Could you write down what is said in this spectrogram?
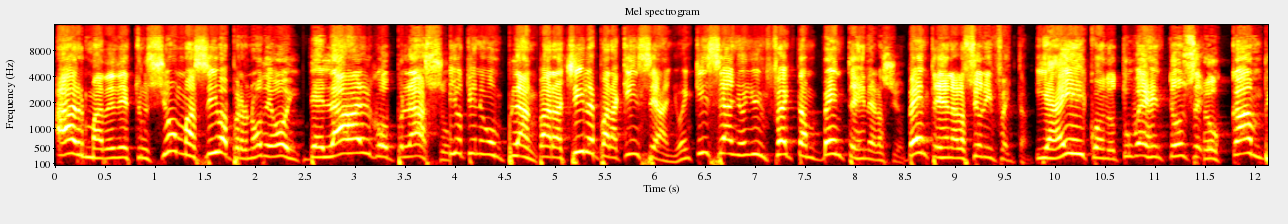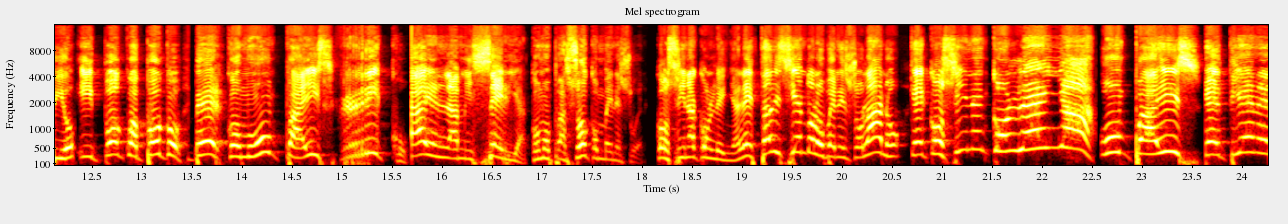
armas de destrucción masiva, pero no de hoy, de largo plazo. Ellos tienen un plan para Chile para 15 años. En 15 años ellos infectan 20 generaciones. 20 generaciones infectan. Y ahí cuando tú ves entonces los cambios y poco a poco ver como un país rico cae en la miseria, como pasó con Venezuela. Cocina con leña. Le está diciendo a los venezolanos que cocinen con leña. Un país que tiene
